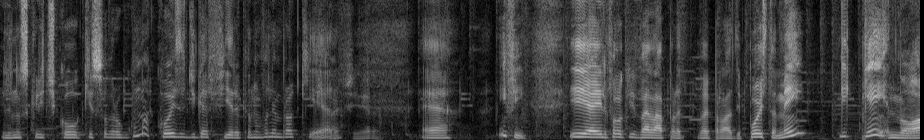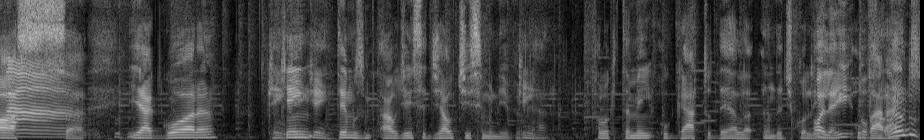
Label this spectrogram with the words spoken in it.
Ele nos criticou aqui sobre alguma coisa de gafieira, que eu não vou lembrar o que era. Feira. É. Enfim. E aí ele falou que vai lá pra, vai pra lá depois também. E quem? Nossa! E agora. Quem, quem, quem? Temos audiência de altíssimo nível, Quem? cara. Falou que também o gato dela anda de coleira. Olha aí, o tô Barack. falando.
